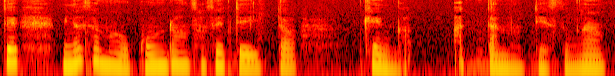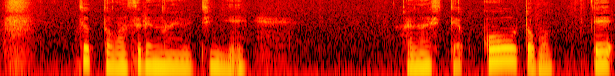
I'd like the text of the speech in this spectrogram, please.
て皆様を混乱させていた件があったのですがちょっと忘れないうちに話しておこうと思って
